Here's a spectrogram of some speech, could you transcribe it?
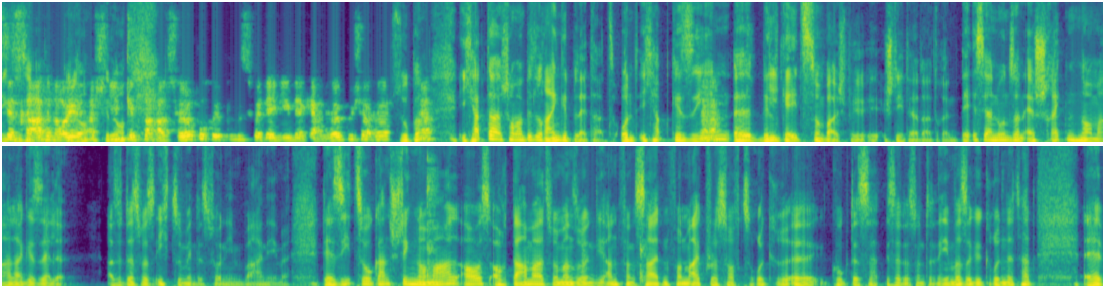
Ist jetzt gerade neu genau, erschienen, genau. gibt es auch als Hörbuch übrigens für denjenigen, der gerne Hörbücher hört. Super. Ja? Ich habe da schon mal ein bisschen reingeblättert und ich habe gesehen, ja. äh, Bill Gates zum Beispiel steht ja da drin. Der ist ja nun so ein erschreckend normaler Geselle. Also das, was ich zumindest von ihm wahrnehme. Der sieht so ganz stinknormal aus. Auch damals, wenn man so in die Anfangszeiten von Microsoft zurückguckt, äh, das ist ja das Unternehmen, was er gegründet hat. Äh,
